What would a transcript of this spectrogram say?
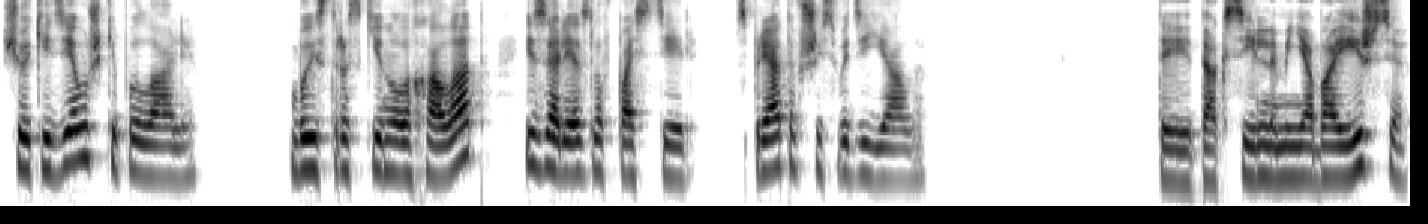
Щеки девушки пылали. Быстро скинула халат и залезла в постель спрятавшись в одеяло. «Ты так сильно меня боишься?»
